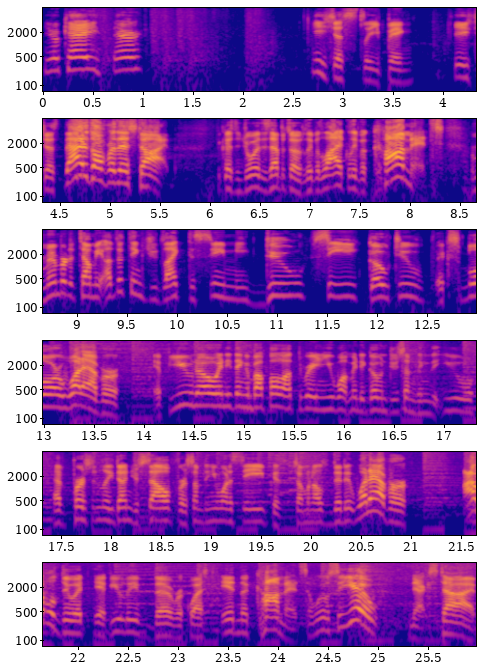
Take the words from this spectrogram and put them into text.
You okay there? He's just sleeping. He's just. That is all for this time. If you guys enjoyed this episode, leave a like, leave a comment. Remember to tell me other things you'd like to see me do, see, go to, explore, whatever. If you know anything about Fallout 3 and you want me to go and do something that you have personally done yourself or something you want to see because someone else did it, whatever, I will do it if you leave the request in the comments. And we'll see you next time.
